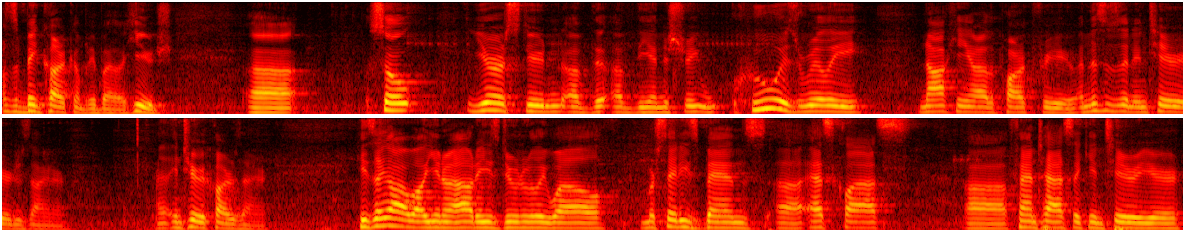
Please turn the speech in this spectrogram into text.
it's a big car company, by the way, huge. Uh, so you're a student of the, of the industry. Who is really knocking it out of the park for you? And this is an interior designer, uh, interior car designer. He's like, oh, well, you know, Audi's doing really well. Mercedes-Benz uh, S-Class, uh, fantastic interior.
